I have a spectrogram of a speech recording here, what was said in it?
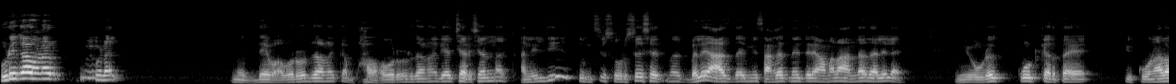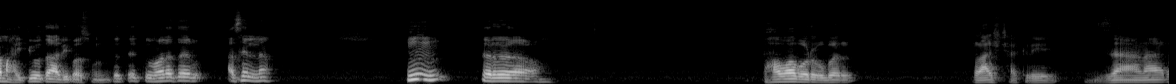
पुढे काय होणार? तुम्ही म्हणाल. मग देवाबरोबर जाणार का भावाबरोबर जाणार या चर्चांना? अनिलजी तुमचे सोर्सेस आहेत ना. भले आज मी सांगत नाही तरी आम्हाला अंदाज आलेला आहे. तुम्ही एवढं कोट करताय की कोणाला माहिती होतं आधीपासून तर ते तुम्हाला तर असेल ना. हम्म, तर भावाबरोबर राज ठाकरे जाणार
